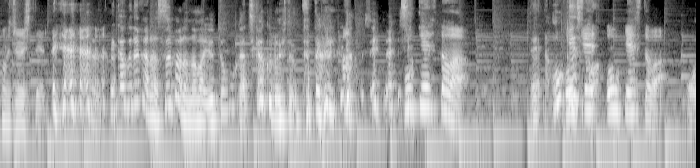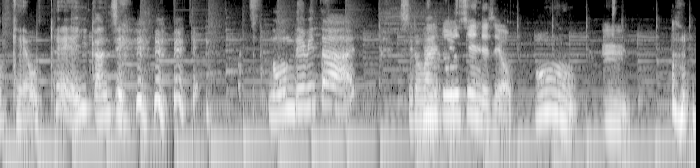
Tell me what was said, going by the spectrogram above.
補充してて。せっかくだからスーパーの名前言っておこうか。近くの人歌ってくれるかもしれないし。OK ストア。え、オーケースト OK, OK ストア。オッケーオッケーいい感じ 飲んでみたい白ワイン美味しいんですよ。うんうん。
